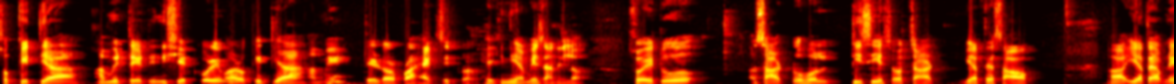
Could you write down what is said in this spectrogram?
চ' কেতিয়া আমি ট্ৰেড ইনিচিয়েট কৰিম আৰু কেতিয়া আমি ট্ৰেডৰ পৰা এক্সিট কৰিম সেইখিনি আমি জানি লওঁ। চ' এইটো চাৰ্টটো হ'ল এছৰ চাৰ্ট ইয়াতে চাওক। ইয়াতে আপুনি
